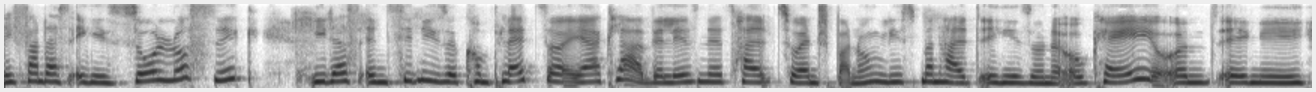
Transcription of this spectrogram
ich fand das irgendwie so lustig, wie das in Sydney so komplett so, ja klar, wir lesen jetzt halt zur Entspannung, liest man halt irgendwie so eine Okay und irgendwie,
